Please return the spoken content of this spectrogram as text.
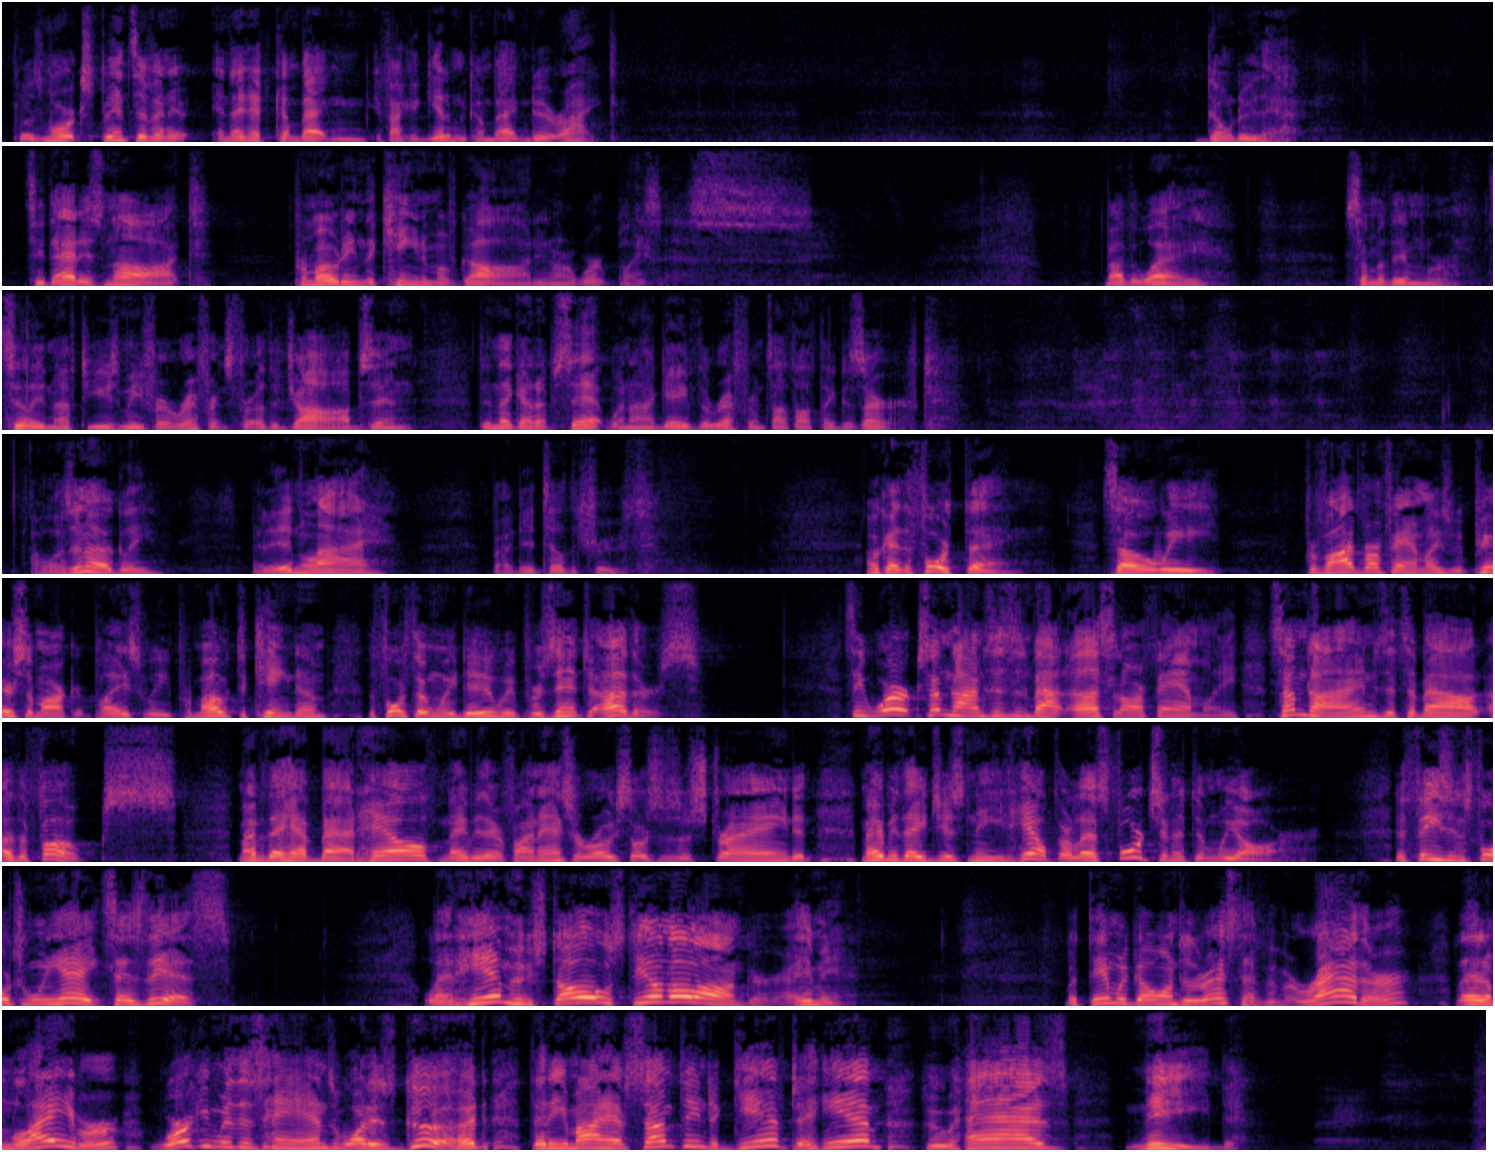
So it was more expensive, and, it, and they'd have to come back, and if I could get them to come back and do it right. Don't do that. See, that is not promoting the kingdom of God in our workplaces. By the way, some of them were silly enough to use me for a reference for other jobs, and then they got upset when I gave the reference I thought they deserved. I wasn't ugly, I didn't lie, but I did tell the truth. Okay, the fourth thing. So we provide for our families, we pierce the marketplace, we promote the kingdom. The fourth thing we do, we present to others. See, work sometimes isn't about us and our family, sometimes it's about other folks. Maybe they have bad health, maybe their financial resources are strained, and maybe they just need help. They're less fortunate than we are. Ephesians 4:28 says this, "Let him who stole steal no longer." Amen. But then we go on to the rest of it. But rather, let him labor, working with his hands what is good, that he might have something to give to him who has need.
